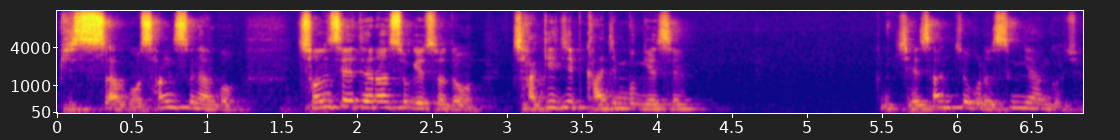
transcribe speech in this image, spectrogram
비싸고 상승하고 전세 대란 속에서도 자기 집 가진 분 계세요? 그럼 재산적으로 승리한 거죠.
